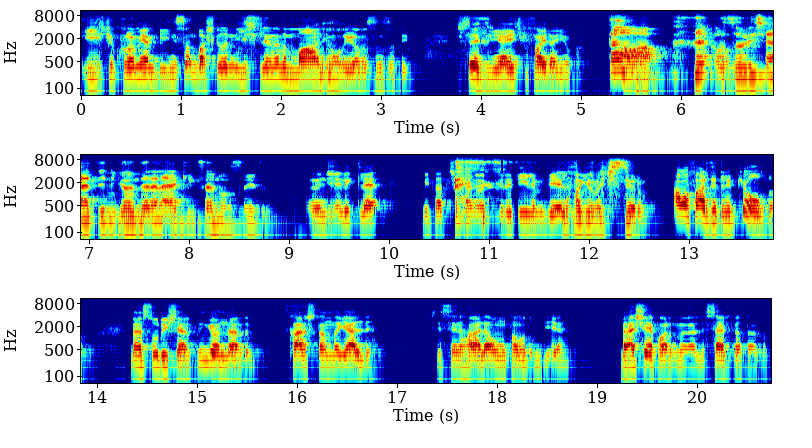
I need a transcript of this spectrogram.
ilişki kuramayan bir insan başkalarının ilişkilerine de mani oluyor anasını satayım. Düşünsene dünyaya hiçbir faydan yok. Tamam. o soru işaretlerini gönderen erkek sen olsaydın. Öncelikle Mithatçım ben öyle değilim diye lafa girmek istiyorum. Ama farz edelim ki oldu. Ben soru işaretini gönderdim. Karşıdan da geldi. İşte seni hala unutamadım diye. Ben şey yapardım herhalde. Selfie atardım.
